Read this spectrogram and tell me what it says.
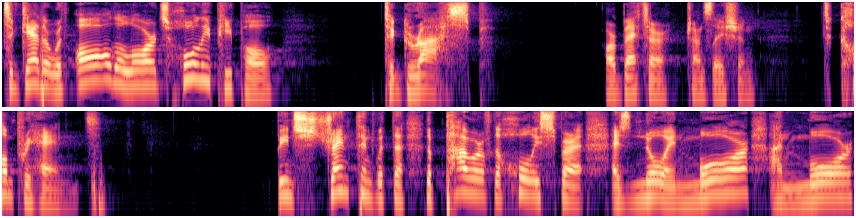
together with all the Lord's holy people to grasp or better translation, to comprehend. Being strengthened with the, the power of the Holy Spirit is knowing more and more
